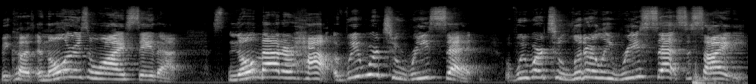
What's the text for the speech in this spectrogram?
Because, and the only reason why I say that, no matter how, if we were to reset if we were to literally reset society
